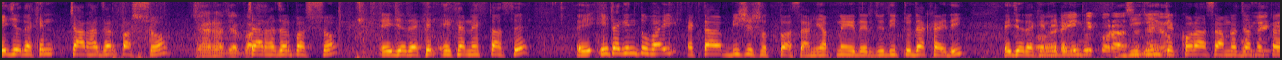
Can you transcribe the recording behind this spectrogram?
এই যে দেখেন চার হাজার পাঁচশো। চার হাজার পাঁচশো। এই যে দেখেন এখানে একটা আছে। এটা কিন্তু ভাই একটা বিশেষত্ব আছে। আমি আপনি এদের যদি একটু দেখাই দিই। এই যে দেখেন এটা এটা কিন্তু করা আছে, জি ইনটেক করা আছে আমরা জাস্ট একটা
